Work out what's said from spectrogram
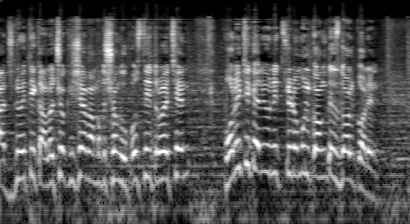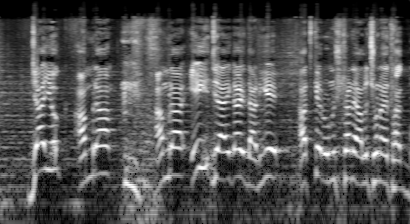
রাজনৈতিক আলোচক হিসেবে আমাদের সঙ্গে উপস্থিত রয়েছেন। পলিটিক্যালি উনি তৃণমূল কংগ্রেস দল করেন। যাই হোক আমরা আমরা এই জায়গায় দাঁড়িয়ে আজকের অনুষ্ঠানে আলোচনায় থাকব।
